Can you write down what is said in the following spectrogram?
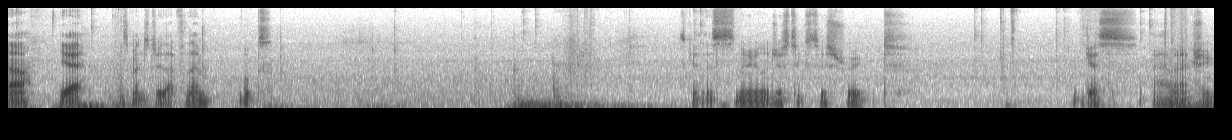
Ah, yeah. I was meant to do that for them. Whoops. Let's get this new logistics district. I guess I haven't actually...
